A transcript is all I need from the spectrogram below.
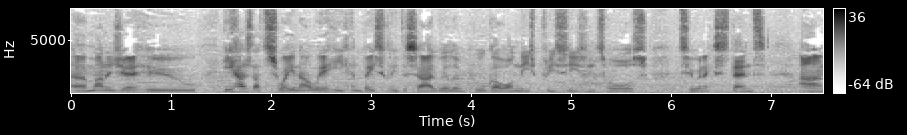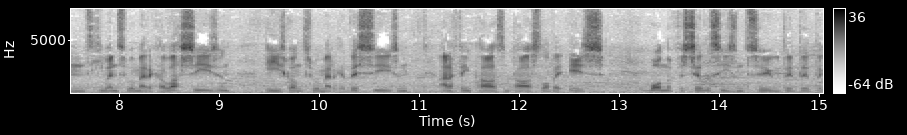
a manager who he has that sway now where he can basically decide where Liverpool go on these pre-season tours to an extent. And he went to America last season. He's gone to America this season, and I think part and parcel of it is one the facilities and two the, the, the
